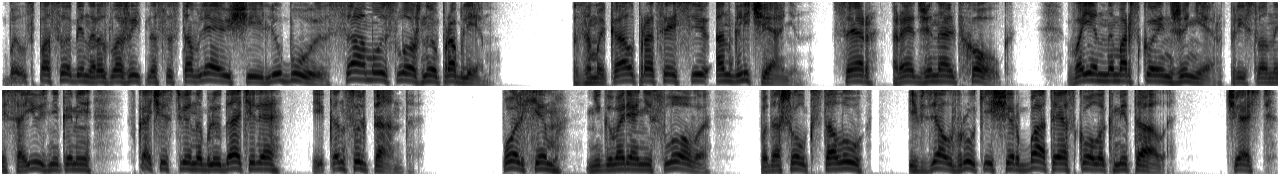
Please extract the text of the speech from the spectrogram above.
был способен разложить на составляющие любую, самую сложную проблему. Замыкал процессию англичанин, сэр Реджинальд Хоук, военно-морской инженер, присланный союзниками в качестве наблюдателя и консультанта. Польхем, не говоря ни слова, подошел к столу и взял в руки щербатый осколок металла, часть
